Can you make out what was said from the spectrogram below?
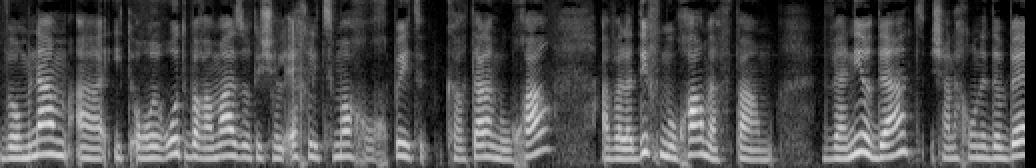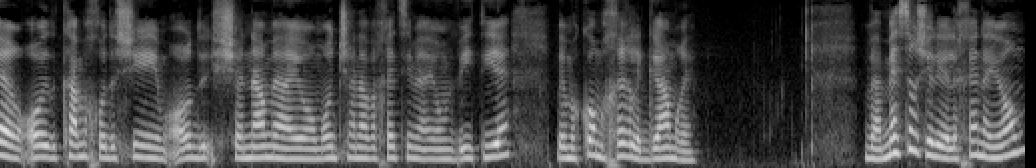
ואומנם ההתעוררות ברמה הזאת של איך לצמוח רוחבית קרתה לה מאוחר, אבל עדיף מאוחר מאף פעם. ואני יודעת שאנחנו נדבר עוד כמה חודשים, עוד שנה מהיום, עוד שנה וחצי מהיום, והיא תהיה במקום אחר לגמרי. והמסר שלי אליכן היום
